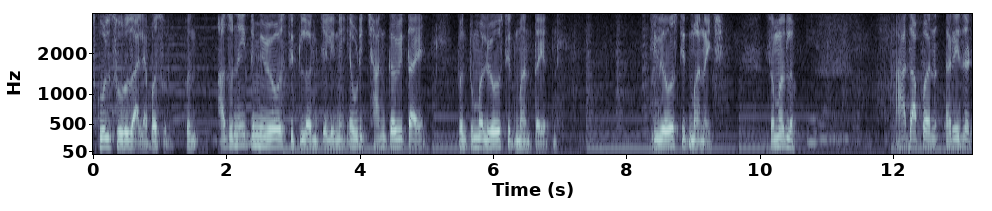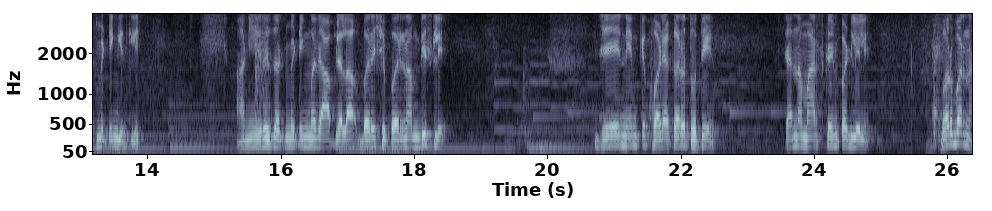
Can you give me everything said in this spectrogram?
स्कूल सुरू झाल्यापासून. पण अजूनही तुम्ही व्यवस्थित लर्न केली नाही. एवढी छान कविता आहे पण तुम्हाला व्यवस्थित मानता येत नाही. ती व्यवस्थित मानायची. समजलं? आज आपण रिझल्ट मीटिंग घेतली. आणि रिझल्ट मीटिंगमध्ये आपल्याला बरेचसे परिणाम दिसले. जे नेमके खोड्या करत होते त्यांना मार्क्स कमी पडलेले. बरोबर ना?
